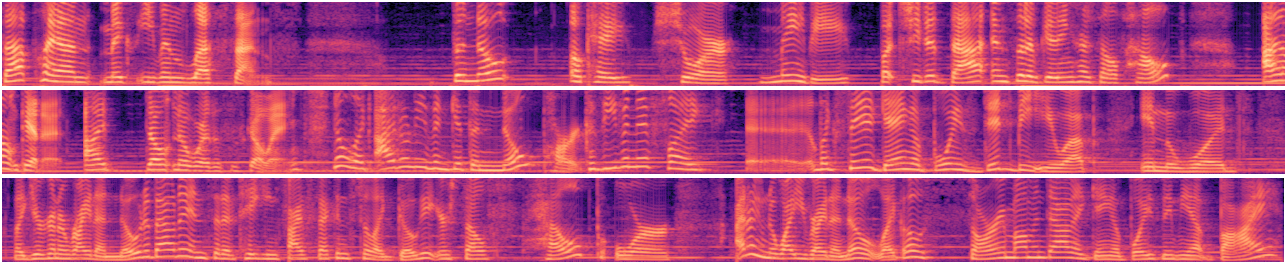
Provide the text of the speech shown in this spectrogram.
That plan makes even less sense. The note, okay, sure, maybe, but she did that instead of getting herself help? I don't get it. I don't know where this is going. No, like I don't even get the note part because even if like uh, like say a gang of boys did beat you up in the woods, like you're gonna write a note about it instead of taking five seconds to like go get yourself help or I don't even know why you write a note like, oh, sorry, mom and dad, a gang of boys beat me up. Bye.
